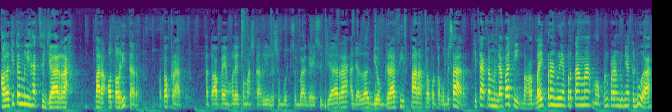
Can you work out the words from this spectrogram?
kalau kita melihat sejarah para otoriter, otokrat, atau apa yang oleh Thomas Carlyle sebut sebagai sejarah adalah biografi para tokoh-tokoh besar. Kita akan mendapati bahwa baik Perang Dunia Pertama maupun Perang Dunia Kedua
